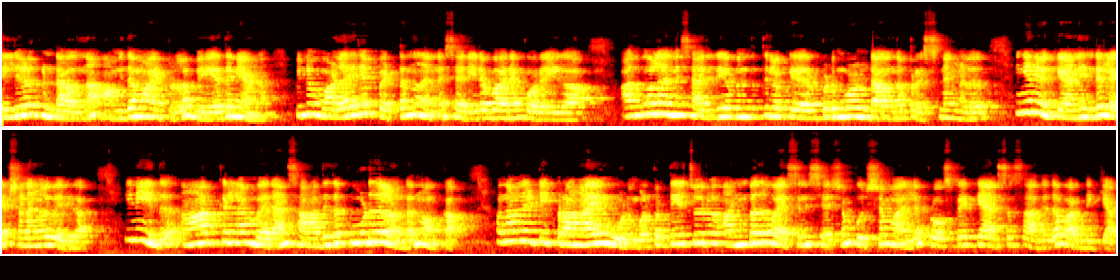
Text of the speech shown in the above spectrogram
എല്ലുകൾക്ക് ഉണ്ടാകുന്ന അമിതമായിട്ടുള്ള വേദനയാണ്. പിന്നെ വളരെ പെട്ടെന്ന് തന്നെ ശരീരഭാരം കുറയുക. അതുപോലെ തന്നെ ശാരീരിക ബന്ധത്തിലൊക്കെ ഏർപ്പെടുമ്പോൾ ഉണ്ടാകുന്ന പ്രശ്നങ്ങൾ ഇങ്ങനെയൊക്കെയാണ് ഇതിന്റെ ലക്ഷണങ്ങൾ വരിക. ഇനി ഇത് ആർക്കെല്ലാം വരാൻ സാധ്യത കൂടുതലുണ്ടെന്ന് നോക്കാം. ഒന്നാമതായിട്ട് ഈ പ്രായം കൂടുമ്പോൾ പ്രത്യേകിച്ച് ഒരു അൻപത് വയസ്സിന് ശേഷം പുരുഷന്മാരിൽ പ്രോസ്റ്റേറ്റ് ക്യാൻസർ സാധ്യത വർദ്ധിക്കാം.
